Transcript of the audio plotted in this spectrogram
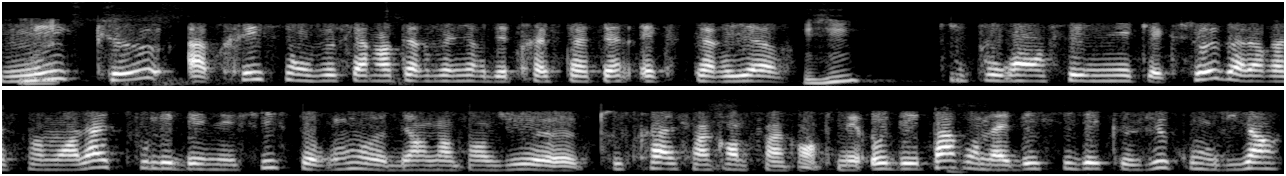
Mais Ouais. que après, si on veut faire intervenir des prestataires extérieurs Mhm. qui pourront enseigner quelque chose, alors à ce moment-là, tous les bénéfices seront, euh, bien entendu, tout sera à 50-50. Mais au départ, on a décidé que vu qu'on vient,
